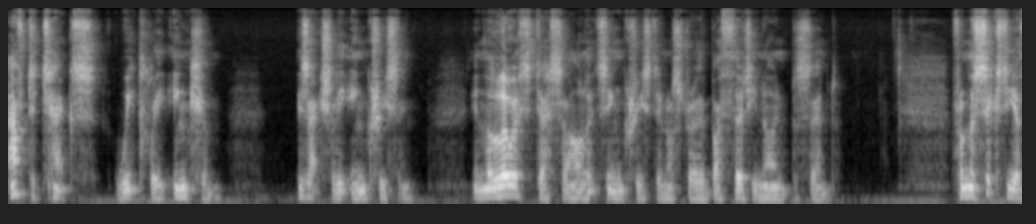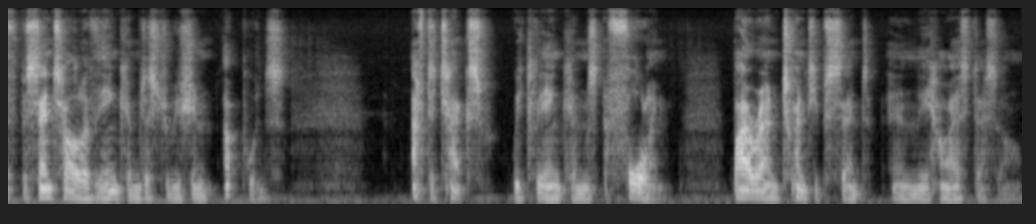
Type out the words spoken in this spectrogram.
after tax weekly income is actually increasing. In the lowest decile, it's increased in Australia by 39%. From the 60th percentile of the income distribution upwards, after tax weekly incomes are falling by around 20% in the highest decile.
